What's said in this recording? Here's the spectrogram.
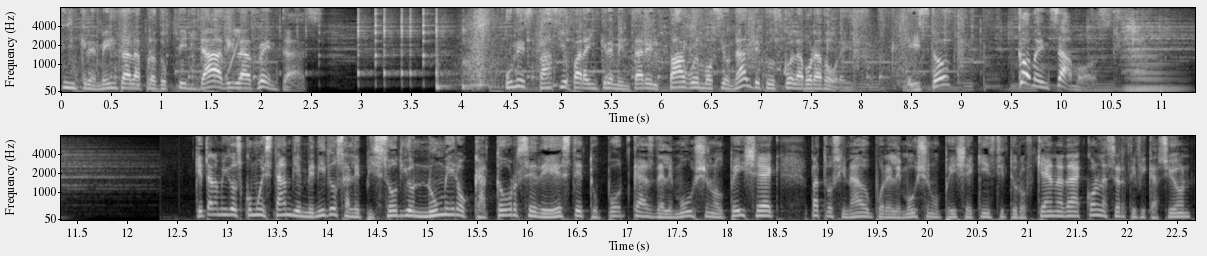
Incrementa la productividad y las ventas un espacio para incrementar el pago emocional de tus colaboradores. ¿Listo? ¡Comenzamos! ¿Qué tal amigos? ¿Cómo están? Bienvenidos al episodio número 14 de este tu podcast del Emotional Paycheck, patrocinado por el Emotional Paycheck Institute of Canada con la certificación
